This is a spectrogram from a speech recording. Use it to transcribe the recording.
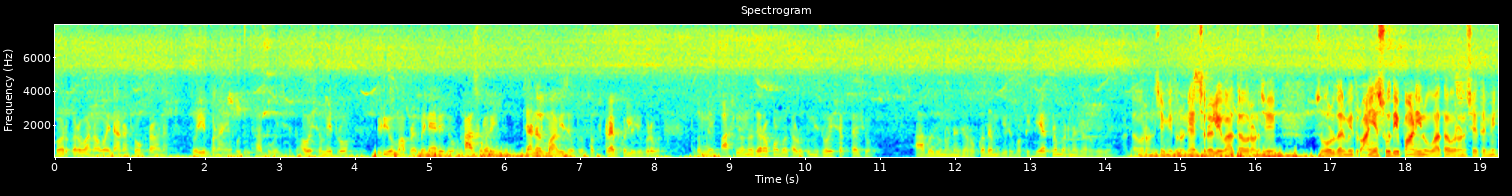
કર કરવાના હોય, નાના છોકરાઓના, તો એ પણ અહીંયા બધું થતું હોય છે. તો અવશ્ય મિત્રો, વિડીયોમાં આપણે બન્યા રહેજો. ખાસ કરી ચેનલમાં આવી જાઓ તો સબસ્ક્રાઈબ કરી લેજો, બરાબર? તો તમને પાછલો નજારો પણ બતાડું, તમે જોઈ શકતા છો. આ બાજુનો નજારો કદમગીરી, બાકી એક નંબર નજારો કહેવાય વાતાવરણ છે મિત્રો, નેચરલી વાતાવરણ છે. જોરદાર મિત્રો, અહીંયા સુધી પાણીનું વાતાવરણ છે તમે.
